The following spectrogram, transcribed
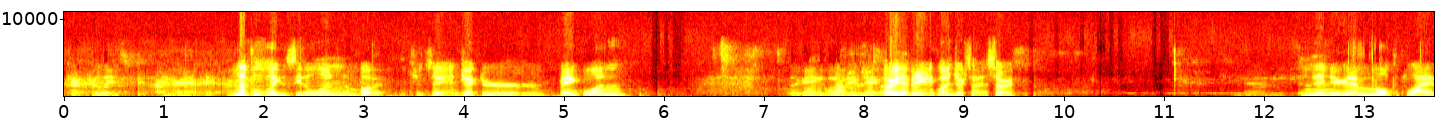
Injector latency primary. Not the latency, the one above it. It should say injector bank one. Bank one injector. Oh yeah, bank one injector. Sorry. And then you're going to multiply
